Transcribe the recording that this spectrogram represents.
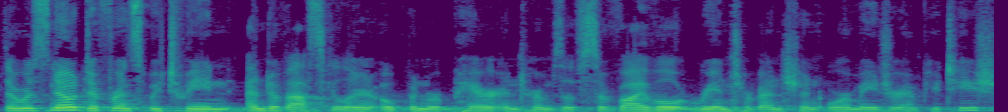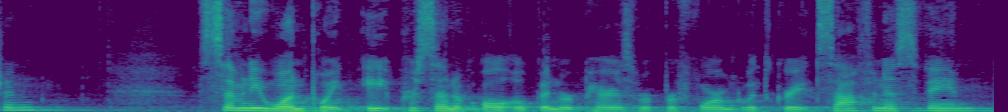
There was no difference between endovascular and open repair in terms of survival, reintervention, or major amputation. 71.8% of all open repairs were performed with great saphenous vein.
